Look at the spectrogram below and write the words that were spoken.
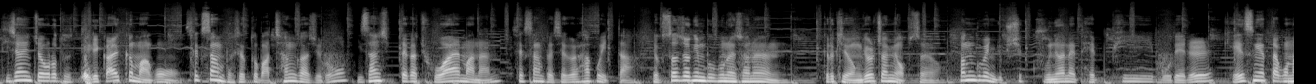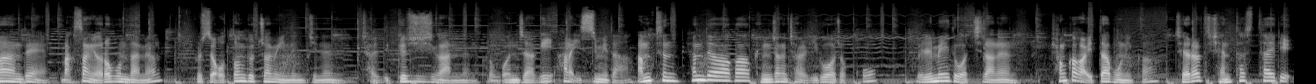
디자인적으로도 되게 깔끔하고 색상 배색도 마찬가지로 20, 30대가 좋아할 만한 색상 배색을 하고 있다. 역사적인 부분에서는 그렇게 연결점이 없어요. 1969년에 대피 모델을 계승했다고는 하는데 막상 열어본다면 글쎄 어떤 교점이 있는지는 잘 느껴지지가 않는 그런 원작이 하나 있습니다. 암튼 현대화가 굉장히 잘 이루어졌고 웰메이드 워치라는 평가가 있다 보니까 제랄드 젠타 스타일이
